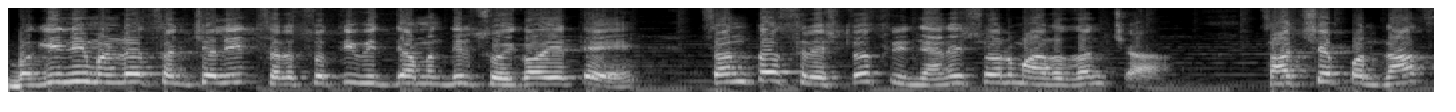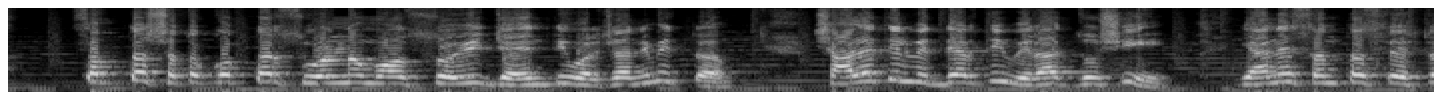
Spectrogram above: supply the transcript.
भगिनी मंडळ संचलित सरस्वती विद्या मंदिर सोयगाव येथे संत श्रेष्ठ श्री ज्ञानेश्वर महाराजांच्या सातशे पन्नास सप्तशतकोत्तर सुवर्ण महोत्सवी जयंती वर्षानिमित्त शाळेतील विद्यार्थी विराज जोशी याने संत श्रेष्ठ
